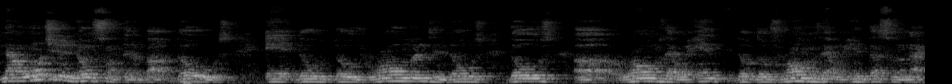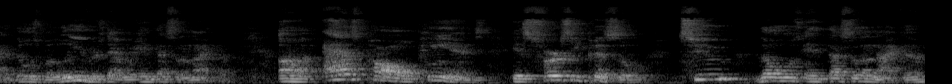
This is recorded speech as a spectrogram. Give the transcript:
Now, I want you to know something about those and those those Romans and those those uh, Romans that were in those Romans that were in Thessalonica, those believers that were in Thessalonica. Uh, as Paul pens his first epistle to those in Thessalonica,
